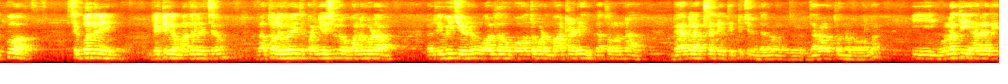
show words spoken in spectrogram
ఎక్కువ సిబ్బందిని గట్టిగా మందలించడం గతంలో ఎవరైతే పనిచేసిందో వాళ్ళు కూడా రివ్యూ చేయడం వాళ్ళతో వాళ్ళతో కూడా మాట్లాడి గతంలో ఉన్న బ్యాక్లాగ్స్ అన్ని తెప్పించడం జరగ జరుగుతుండడం వల్ల ఈ ఉన్నతి ఏడాది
